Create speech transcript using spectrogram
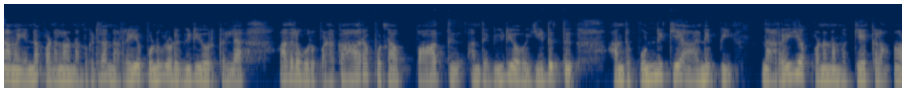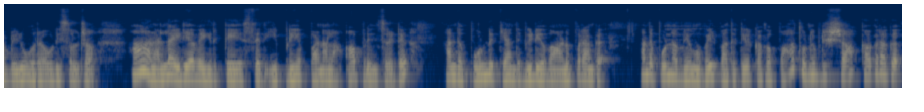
நாம் என்ன பண்ணலாம்? நம்மக்கிட்ட தான் நிறைய பொண்ணுங்களோட வீடியோ இருக்குல்ல. அதில் ஒரு பணக்கார பொண்ணாக பார்த்து அந்த வீடியோவை எடுத்து அந்த பொண்ணுக்கே அனுப்பி நிறைய பணம் நம்ம கேட்கலாம் அப்படின்னு ஒரு ரவுடி சொல்கிறான் ஆ நல்ல ஐடியாவே இருக்கே. சரி இப்படியே பண்ணலாம் அப்படின்னு சொல்லிட்டு அந்த பொண்ணுக்கே அந்த வீடியோவை அனுப்புகிறாங்க அந்த பொண்ணு அப்படியே மொபைல் பார்த்துட்டே இருக்காங்க. பார்த்தோன்னே அப்படியே ஷாக் ஆகுறாங்க.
